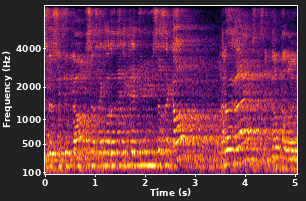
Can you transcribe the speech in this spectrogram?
je suis de 10 850, on a déclaré 10 850, à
